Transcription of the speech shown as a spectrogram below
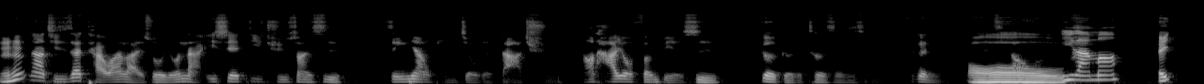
嗯哼，那其实，在台湾来说，有哪一些地区算是精酿啤酒的大区？然后它又分别是各个的特色是什么？这个你哦，宜兰吗？哎、欸、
